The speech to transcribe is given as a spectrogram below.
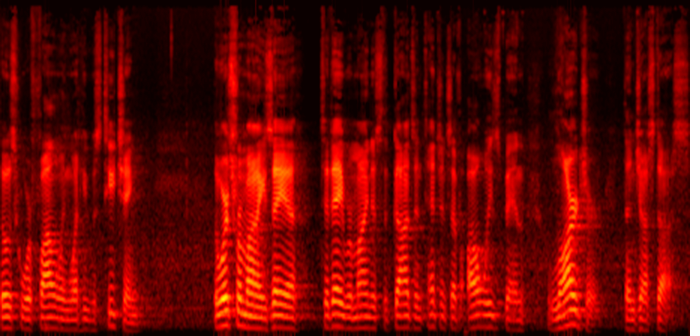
those who were following what he was teaching. The words from Isaiah today remind us that God's intentions have always been larger than just us.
